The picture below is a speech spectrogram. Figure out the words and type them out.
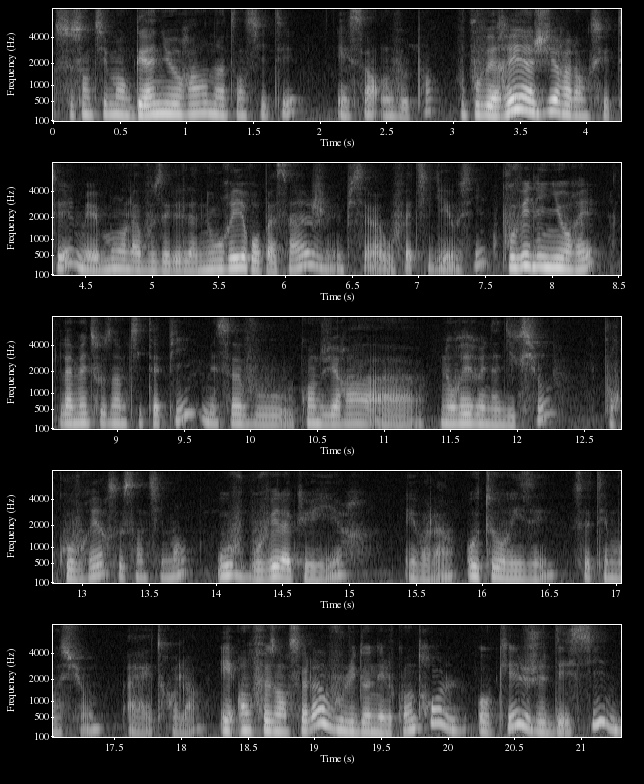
ce sentiment gagnera en intensité et ça, on veut pas. Vous pouvez réagir à l'anxiété, mais bon, là, vous allez la nourrir au passage, et puis ça va vous fatiguer aussi. Vous pouvez l'ignorer, la mettre sous un petit tapis, mais ça vous conduira à nourrir une addiction pour couvrir ce sentiment. Ou vous pouvez l'accueillir, et voilà, autoriser cette émotion à être là. Et en faisant cela, vous lui donnez le contrôle. Ok, je décide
